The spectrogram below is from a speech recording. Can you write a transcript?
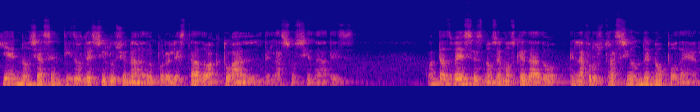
¿Quién no se ha sentido desilusionado por el estado actual de las sociedades? ¿Cuántas veces nos hemos quedado en la frustración de no poder,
